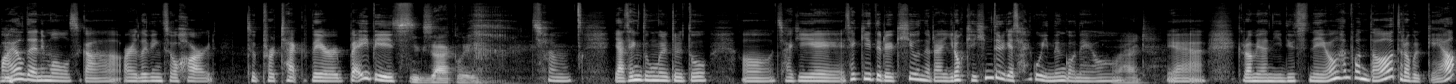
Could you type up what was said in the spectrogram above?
wild animals가 are living so hard to protect their babies. Exactly. 참 야생 동물들도 어, 자기의 새끼들을 키우느라 이렇게 힘들게 살고 있는 거네요. Right. 예. 그러면 이 뉴스 내용 한 번 더 들어볼게요.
